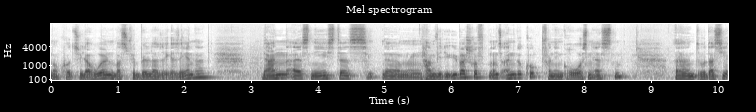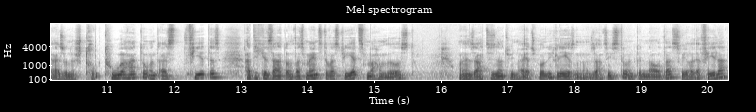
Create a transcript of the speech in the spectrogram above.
noch kurz wiederholen, was für Bilder sie gesehen hat. Dann als nächstes ähm, haben wir die Überschriften uns angeguckt von den großen Ästen, äh, sodass sie also eine Struktur hatte. Und als viertes hatte ich gesagt, und was meinst du, was du jetzt machen wirst? Und dann sagte sie natürlich, na jetzt würde ich lesen. Und sagt, siehst du, und genau das wäre der Fehler.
